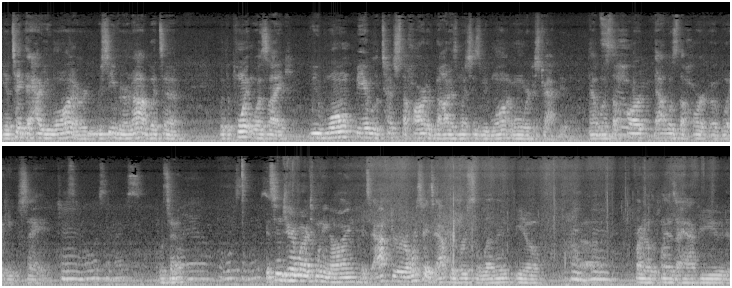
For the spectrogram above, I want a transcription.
you know, take that how you want or receive it or not. But, uh, but the point was like we won't be able to touch the heart of God as much as we want when we're distracted. That was the heart. That was the heart of what he was saying. Mm. What was the verse? What's that? What was the verse? It's in Jeremiah 29. It's after. I want to say it's after verse 11. You know, Mhm. uh, for I know the plans I have for you. To,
